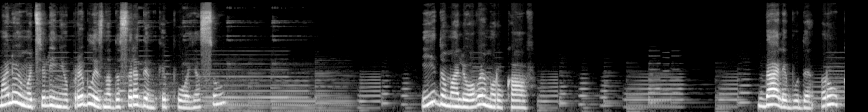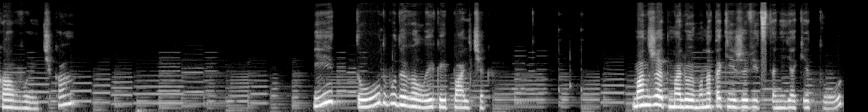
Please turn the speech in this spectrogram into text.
Малюємо цю лінію приблизно до серединки поясу і домальовуємо рукав. Далі буде рукавичка. І тут буде великий пальчик. Манжет малюємо на такій же відстані, як і тут.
